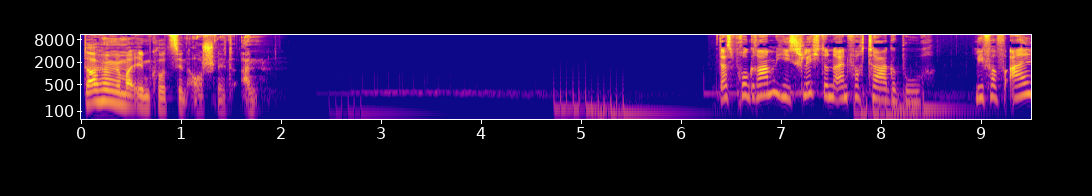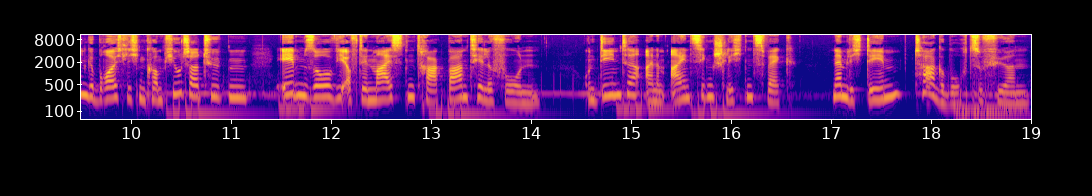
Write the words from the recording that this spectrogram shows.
da hören wir mal eben kurz den Ausschnitt an. Das Programm hieß schlicht und einfach Tagebuch, lief auf allen gebräuchlichen Computertypen ebenso wie auf den meisten tragbaren Telefonen und diente einem einzigen schlichten Zweck, nämlich dem, Tagebuch zu führen.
